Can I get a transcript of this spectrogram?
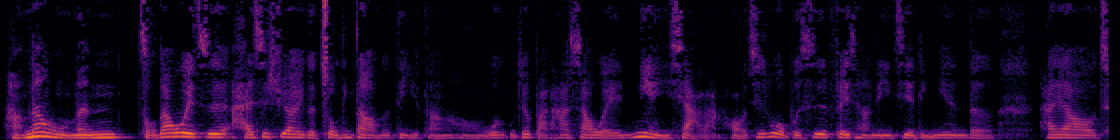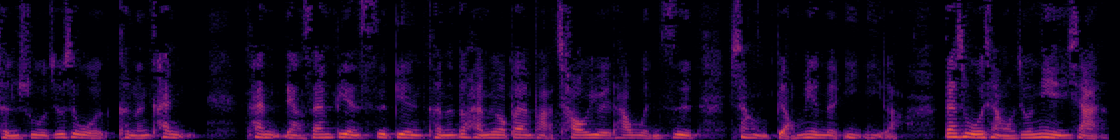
好，那我们走到未知，还是需要一个中道的地方哈。我我就把它稍微念一下啦哈。其实我不是非常理解里面的他要陈述，就是我可能看看两三遍、四遍，可能都还没有办法超越他文字上表面的意义啦。但是我想我就念一下。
